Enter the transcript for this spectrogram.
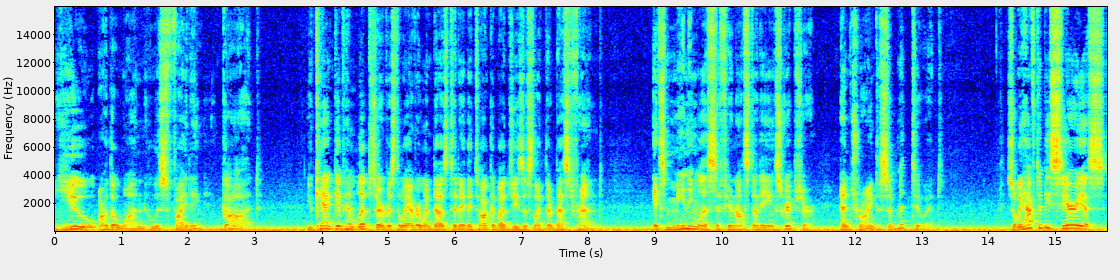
you are the one who is fighting God. You can't give him lip service the way everyone does today. They talk about Jesus like their best friend. It's meaningless if you're not studying Scripture and trying to submit to it. So we have to be serious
